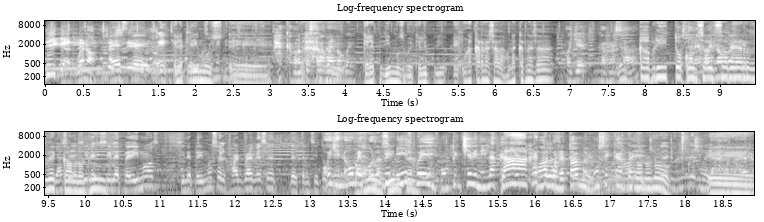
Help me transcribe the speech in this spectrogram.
díganme Bueno, sus este, güey, ¿Qué le pedimos? Eh, Ah, cabrón, que ah, está bueno, güey. ¿Qué le pedimos, güey? ¿Qué le pedimos? Eh, una carne asada, una carne asada. Oye, carne asada. Un cabrito Pues con salsa verde, Ya sé, cabrón. si, le, Uf. si le pedimos, si le pedimos el hard drive ese de trencito. Oye, no, mejor un vinil, güey. Un pinche vinil acá. Nah, que- Voy cállate a poner toda mi música, güey. no, no, no. Eh,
